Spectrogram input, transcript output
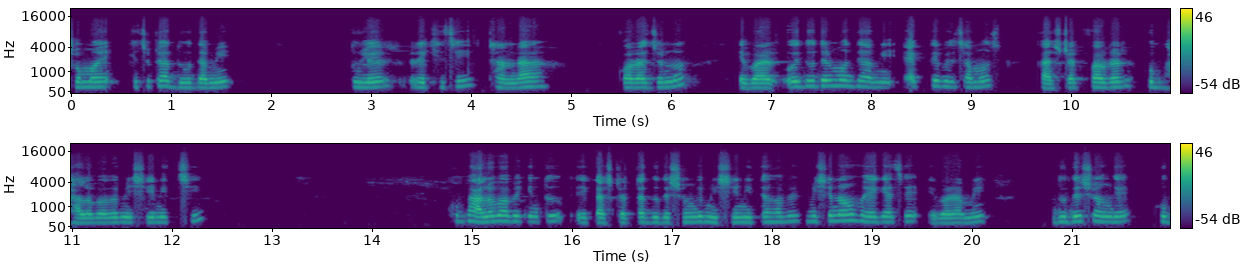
সময় কিছুটা দুধ আমি তুলে রেখেছি ঠান্ডা করার জন্য। এবার ওই দুধের মধ্যে আমি এক টেবিল চামচ কাস্টার্ড পাউডার খুব ভালোভাবে মিশিয়ে নিচ্ছি। খুব ভালোভাবে কিন্তু এই কাস্টার্ডটা দুধের সঙ্গে মিশিয়ে নিতে হবে। মিশে নাও হয়ে গেছে, এবার আমি দুধের সঙ্গে খুব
